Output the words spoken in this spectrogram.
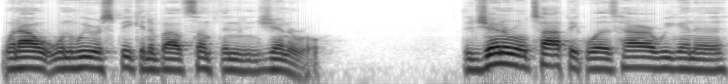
when I when we were speaking about something in general. The general topic was how are we gonna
